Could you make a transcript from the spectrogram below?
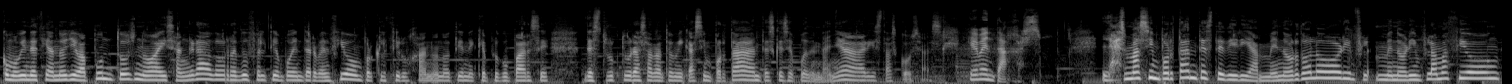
Como bien decía, no lleva puntos, no hay sangrado, reduce el tiempo de intervención porque el cirujano no tiene que preocuparse de estructuras anatómicas importantes que se pueden dañar y estas cosas. ¿Qué ventajas? Las más importantes te diría menor dolor, menor inflamación,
